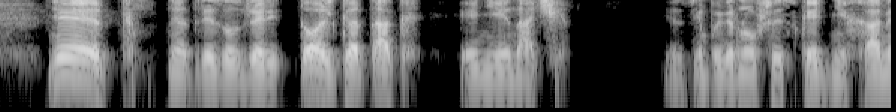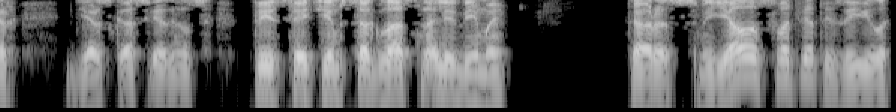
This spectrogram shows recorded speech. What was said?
— Нет, — отрезал Джерри, — только так и не иначе. И затем, повернувшись к Эдни Хаммер, дерзко осведомился. — Ты с этим согласна, любимая? — Та рассмеялась в ответ и заявила,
